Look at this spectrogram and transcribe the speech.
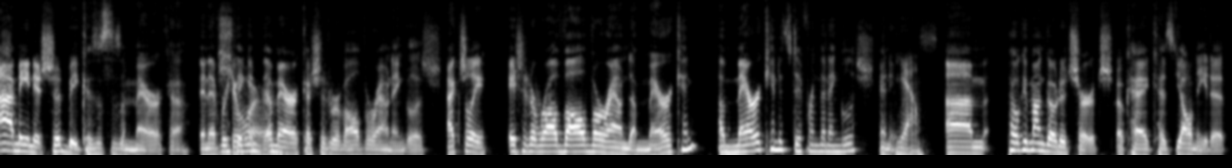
I mean, it should be because this is America, and everything Sure. in America should revolve around English. Actually, it should revolve around American. American is different than English. Anyway, Yeah. Um, Pokemon Go to church, okay? Because y'all need it.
